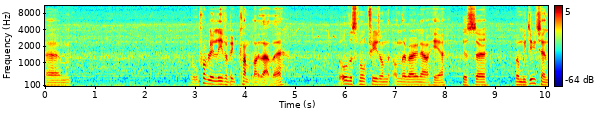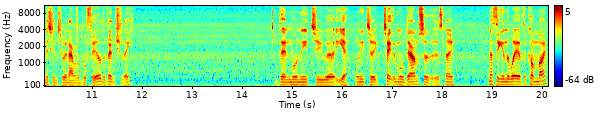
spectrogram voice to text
Um, we'll probably leave a big clump like that there. But all the small trees on on their own out here, because uh, when we do turn this into an arable field eventually, then we'll need to, uh, yeah, we'll need to take them all down so that there's no nothing in the way of the combine.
